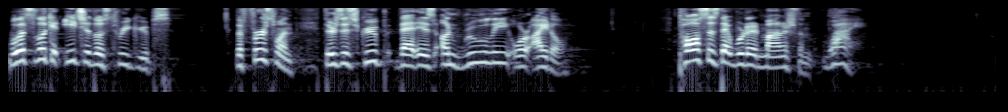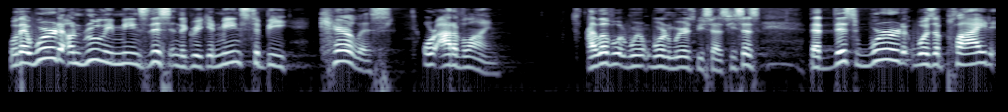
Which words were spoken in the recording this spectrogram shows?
Well, let's look at each of those three groups. The first one, there's this group that is unruly or idle. Paul says that we're to admonish them. Why? Well, that word unruly means this in the Greek it means to be careless or out of line. I love what Warren Wiersbe says. He says that this word was applied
